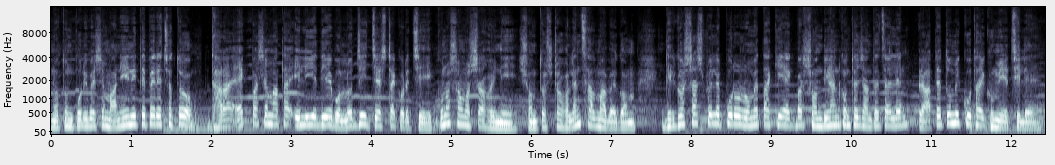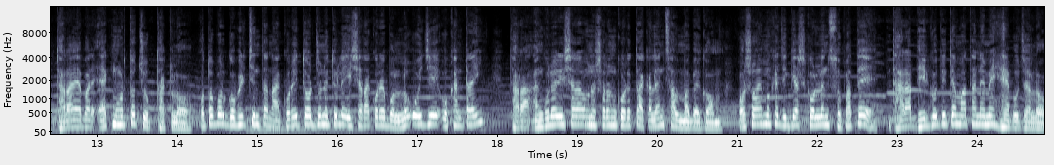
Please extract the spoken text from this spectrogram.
নতুন পরিবেশে মানিয়ে নিতে পেরেছ তো? ধারা এক পাশে মাথা এলিয়ে দিয়ে বলল, জি, চেষ্টা করেছি, কোনো সমস্যা হয়নি। সন্তুষ্ট হলেন সালমা বেগম। দীর্ঘশ্বাস পেলে পুরো রুমে তাকিয়ে একবার সন্দিহান কণ্ঠে জানতে চাইলেন, রাতে তুমি কোথায় ঘুমিয়েছিলে? ধারা এবার এক মুহূর্ত চুপ থাকল। অতপর গভীর চিন্তা না করেই তর্জনী তুলে ইশারা করে বলল, ওই যে ওখানটাই? ধারা আঙ্গুলের ইশারা অনুসরণ করে তাকালেন সালমা বেগম। অসহায় মুখে জিজ্ঞাসা করলেন, সোফাতে? ধারা ধীরগতিতে মাথা নেমে হ্যাঁ বোঝালো।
